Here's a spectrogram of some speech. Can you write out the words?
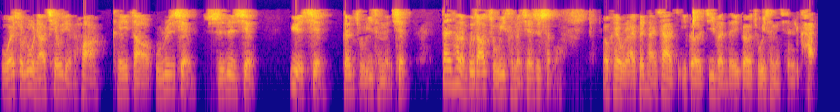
我会说，如果你要切入点的话，可以找五日线、十日线、月线跟主力成本线，但是他们不知道主力成本线是什么。OK，我来分享一下一个基本的一个主力成本线去看。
